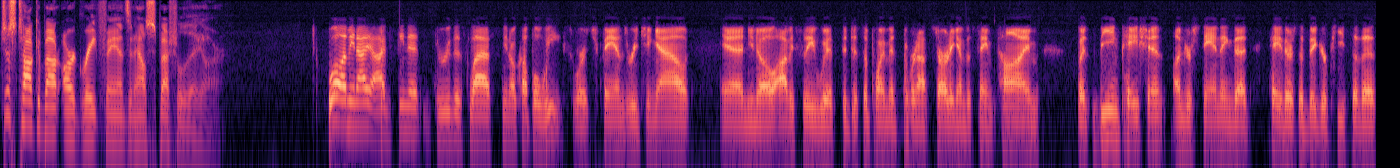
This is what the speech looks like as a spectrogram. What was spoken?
Just talk about our great fans and how special they are. Well, I mean, I, I've seen it through this last, you know, couple of weeks where it's fans reaching out, and you know, obviously with the disappointment that we're not starting at the same time, but being patient, understanding that hey, there's a bigger piece of this,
